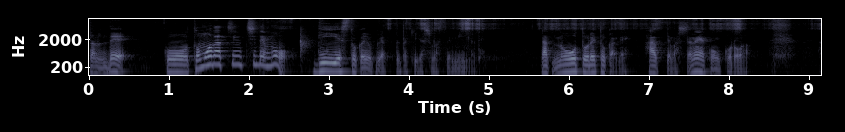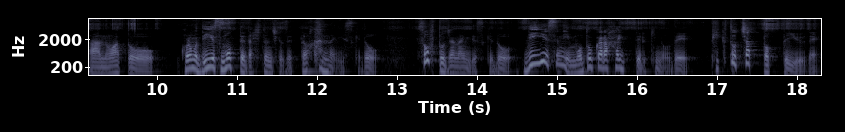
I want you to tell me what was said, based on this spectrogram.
たんで、こう、友達ん家でも DS とかよくやってた気がしますね、みんなで。あと脳トレとかね、流行ってましたね、この頃は。あの、あと、これも DS 持ってた人にしか絶対わかんないんですけど、ソフトじゃないんですけど、DS に元から入ってる機能で、ピクトチャットっていうね、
